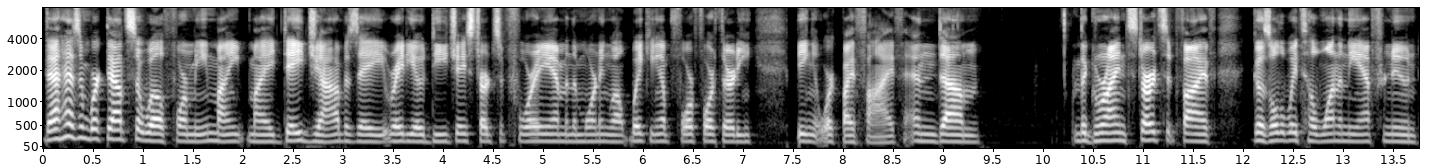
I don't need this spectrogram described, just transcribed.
that hasn't worked out so well for me. My my day job as a radio DJ starts at 4 a.m. in the morning while waking up 4 4:30, being at work by five, and um, the grind starts at five, goes all the way till one in the afternoon,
